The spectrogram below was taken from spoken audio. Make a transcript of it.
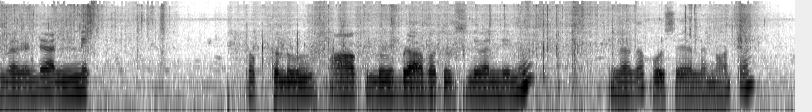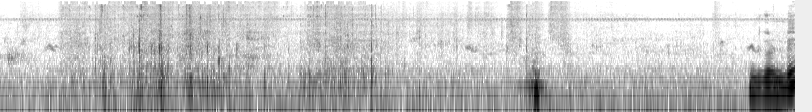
ఇలాగండి అన్ని తొక్కలు ఆకులు బ్రాబా తుడుసులు ఇవన్నీను ఇలాగా పోసేయాలన్నమాట. ఇదిగోండి.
